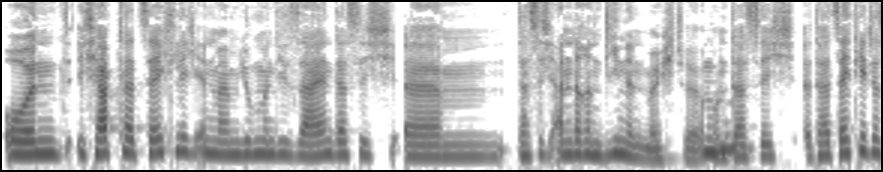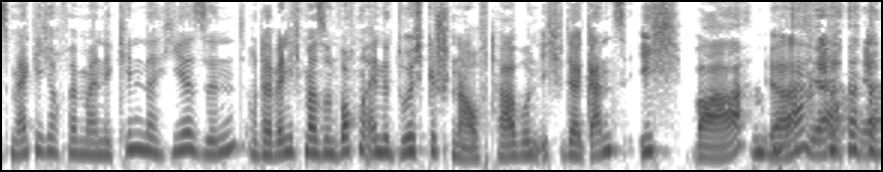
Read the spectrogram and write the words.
und ich habe tatsächlich in meinem Human Design, dass ich, ähm, dass ich anderen dienen möchte mhm. und dass ich äh, tatsächlich, das merke ich auch, wenn meine Kinder hier sind oder wenn ich mal so ein Wochenende durchgeschnauft habe und ich wieder ganz ich war, mhm. ja, ja, ja.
